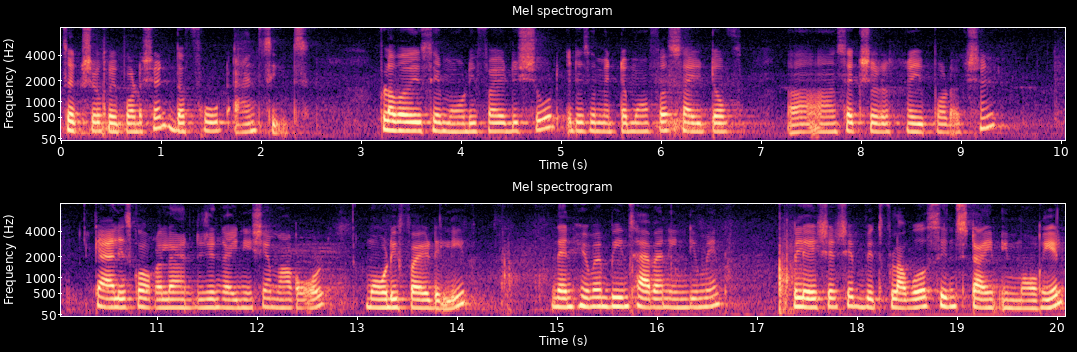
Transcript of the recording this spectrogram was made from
sexual reproduction, the fruit and seeds. Flower is a modified shoot. It is a metamorphosed site of uh, sexual reproduction. Calyx, corolla, and gynoecium are all modified leaf. Then human beings have an intimate relationship with flowers since time immemorial.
